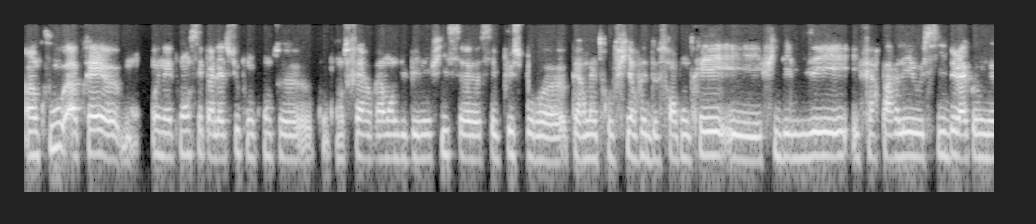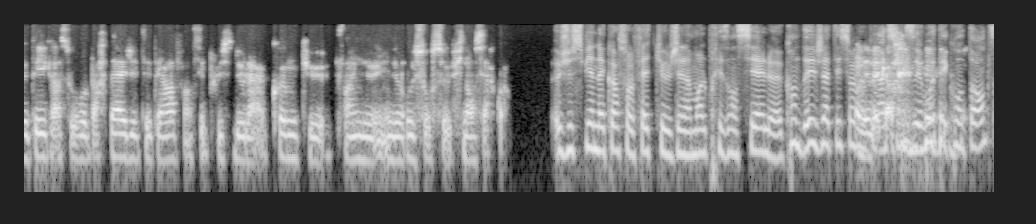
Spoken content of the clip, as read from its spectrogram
un coût. Après, bon, honnêtement, c'est pas là-dessus qu'on compte, qu'on compte faire vraiment du bénéfice. c'est plus pour permettre aux filles, en fait, de se rencontrer et fidéliser et faire parler aussi de la communauté grâce au repartage, etc. Enfin, c'est plus de la com que, enfin, une, une ressource financière, quoi je suis bien d'accord sur le fait que généralement le présentiel, euh, quand déjà tu es sur l'opération zéro, tu es contente,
